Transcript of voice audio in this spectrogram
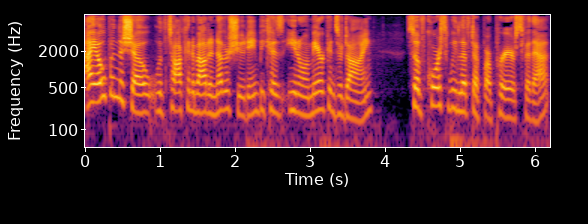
I opened the show with talking about another shooting because, you know, Americans are dying. So of course we lift up our prayers for that.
